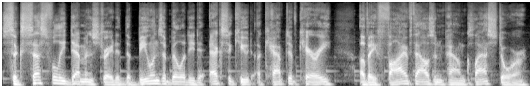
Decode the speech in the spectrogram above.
successfully demonstrated the B-1's ability to execute a captive carry of a 5,000-pound class store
